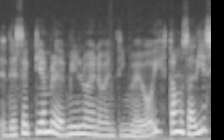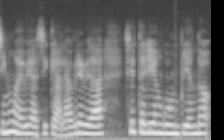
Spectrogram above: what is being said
de septiembre de 1999. Hoy estamos a 19, así que a la brevedad se estarían cumpliendo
